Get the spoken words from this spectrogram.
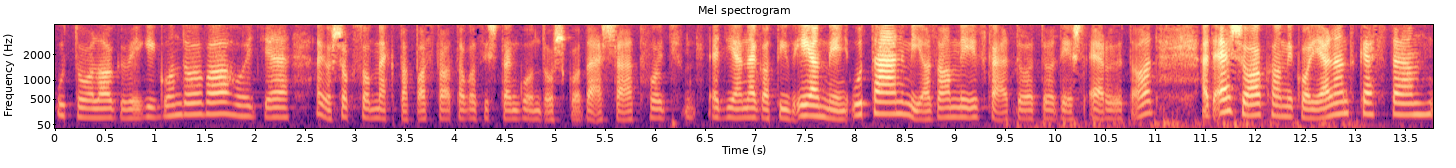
utólag végig gondolva, hogy nagyon sokszor megtapasztaltam az Isten gondoskodását, hogy egy ilyen negatív élmény után mi az, ami feltöltődést, erőt ad. Hát első alkalom, amikor jelentkeztem,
